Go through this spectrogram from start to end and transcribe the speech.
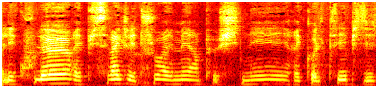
les couleurs, et puis c'est vrai que j'ai toujours aimé un peu chiner, récolter, puis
